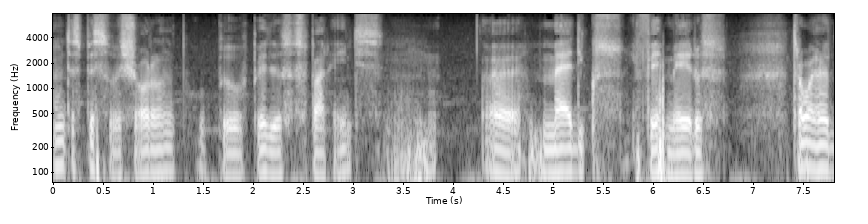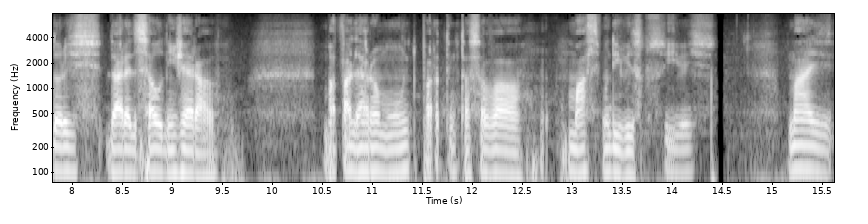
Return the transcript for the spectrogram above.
muitas pessoas chorando por, por perder seus parentes, é, médicos, enfermeiros, trabalhadores da área de saúde em geral. Batalharam muito para tentar salvar o máximo de vidas possíveis, mas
